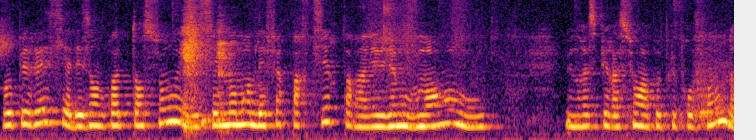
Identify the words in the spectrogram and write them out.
Repérer s'il y a des endroits de tension et c'est le moment de les faire partir par un léger mouvement ou une respiration un peu plus profonde,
